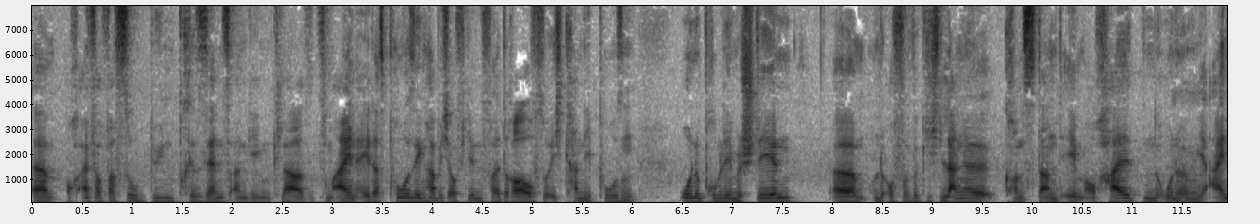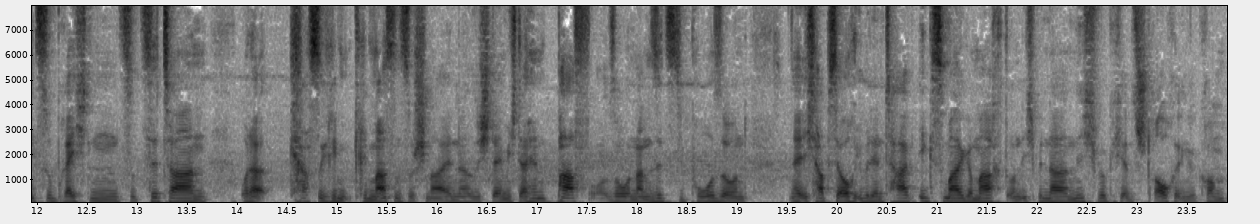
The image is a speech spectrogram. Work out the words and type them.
Ähm, auch einfach was so Bühnenpräsenz anging. Klar, also zum einen, ey, das Posing habe ich auf jeden Fall drauf. So, ich kann die Posen ohne Probleme stehen ähm, und auch wirklich lange konstant eben auch halten, ohne irgendwie einzubrechen, zu zittern oder krasse Grimassen zu schneiden. Also ich stelle mich dahin, paff, so und dann sitzt die Pose und äh, ich habe es ja auch über den Tag x-mal gemacht und ich bin da nicht wirklich ins Straucheln gekommen.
